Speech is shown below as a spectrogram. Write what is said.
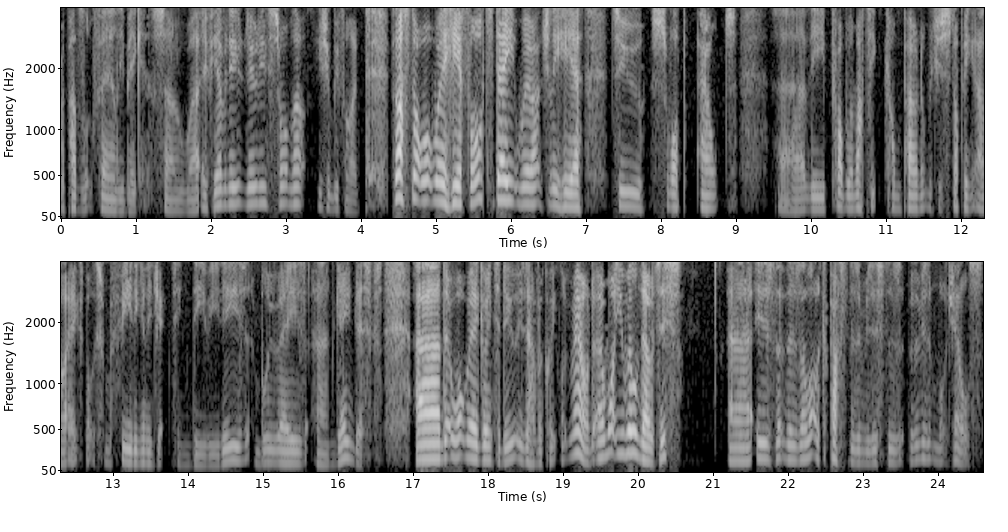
the pads look fairly big. So uh, if you ever do need to swap that you should be fine. But that's not what we're here for. Today we're actually here to swap out uh, the problematic component which is stopping our Xbox from feeding and ejecting DVDs, Blu-rays and game discs. And what we're going to do is have a quick look around and what you will notice uh, is that there's a lot of capacitors and resistors, but there isn't much else.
